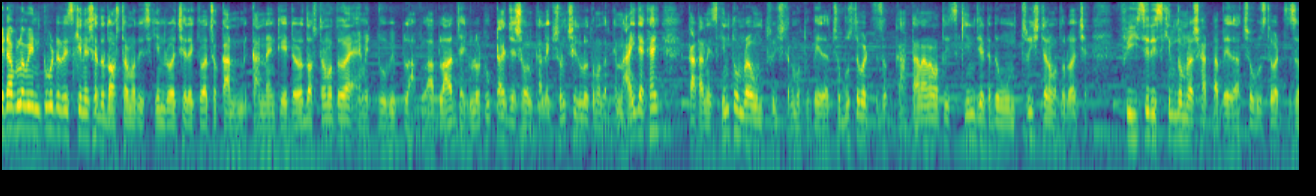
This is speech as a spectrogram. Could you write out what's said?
এডাব্লিউএম ইনকুবেটার স্কিনের সাথে দশটার মতো স্কিন রয়েছে, দেখতে পাচ্ছ, কান কান নাইনটি এইটেরও দশটার মতো এম টু বি প্লা প্লা প্লা যেগুলো টুকটাক যে সকল কালেকশন সেগুলো তোমাদেরকে নাই দেখায়। কাটান স্কিন তোমরা উনত্রিশটার মতো পেয়ে যাচ্ছ, বুঝতে পারতেছো? কাটানার মতো স্কিন যেটাতে উনত্রিশটার মতো রয়েছে। ফিসের স্কিন তোমরা ষাটটা পেয়ে যাচ্ছ, বুঝতে পারতেছো?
